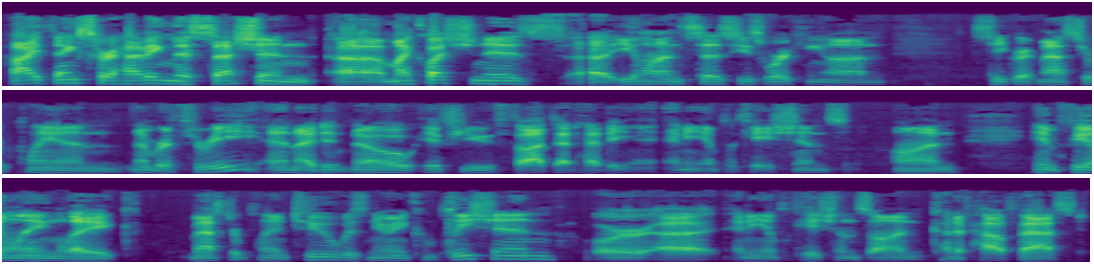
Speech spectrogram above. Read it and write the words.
Hi, thanks for having this session. Uh, my question is uh, Elon says he's working on Secret Master Plan number three, and I didn't know if you thought that had any implications on him feeling like Master Plan two was nearing completion, or uh, any implications on kind of how fast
